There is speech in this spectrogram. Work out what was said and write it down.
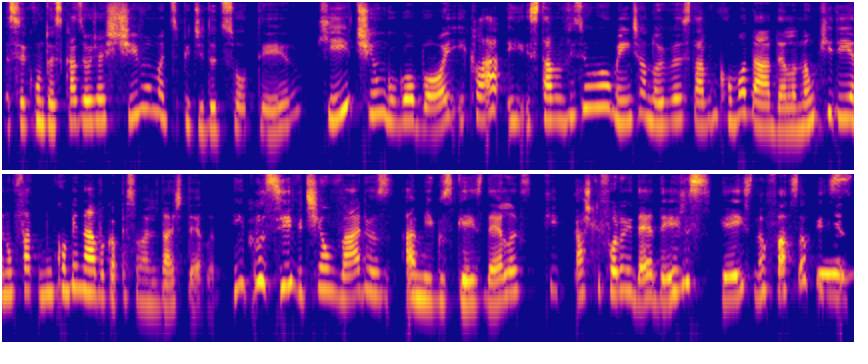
Você contou esse caso, eu já estive numa despedida de solteiro que tinha um Google Boy e, claro, e estava visivelmente a noiva estava incomodada. Ela não queria, não, não combinava com a personalidade dela. Inclusive, tinham vários amigos gays dela que acho que foram ideia deles, gays, não façam isso.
